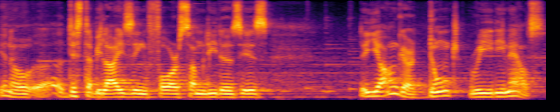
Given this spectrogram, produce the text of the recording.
you know uh, destabilizing for some leaders is the younger don't read emails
